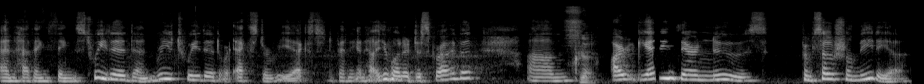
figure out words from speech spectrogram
and having things tweeted and retweeted or extra or re depending on how you want to describe it, um, are getting their news from social media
